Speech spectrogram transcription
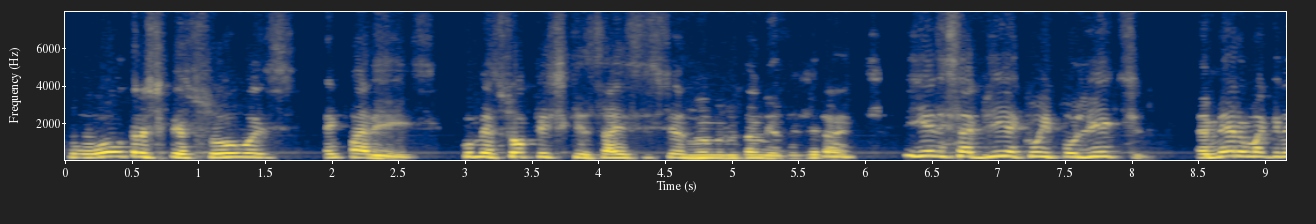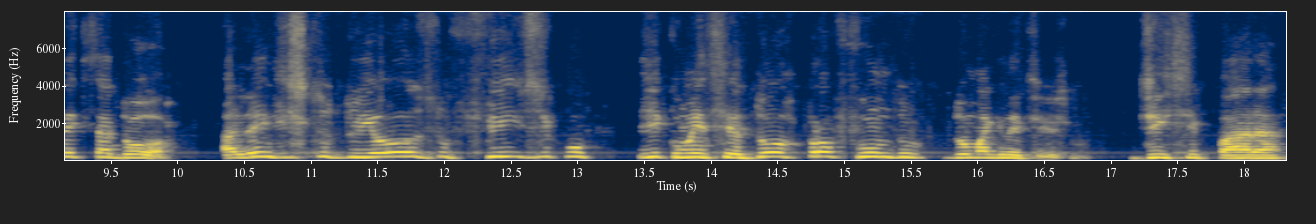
com outras pessoas em Paris, começou a pesquisar esses fenômenos da mesa girante. E ele sabia que o Hippolyte é mero magnetizador, além de estudioso físico e conhecedor profundo do magnetismo. Disse para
